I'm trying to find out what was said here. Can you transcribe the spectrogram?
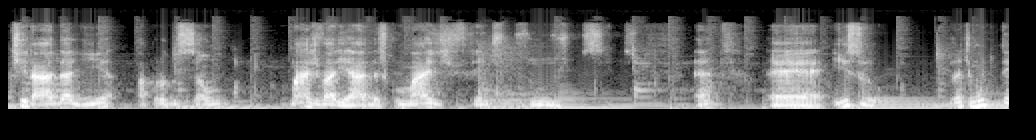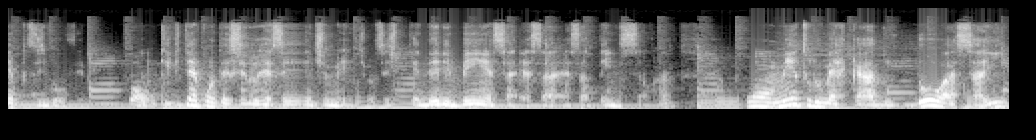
tirar dali a produção mais variadas, com mais diferentes usos possíveis. Né? É, isso durante muito tempo desenvolveu. Bom, o que, que, tem acontecido recentemente? Vocês entenderem bem essa, essa, essa tensão. Né? Com o aumento do mercado do açaí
